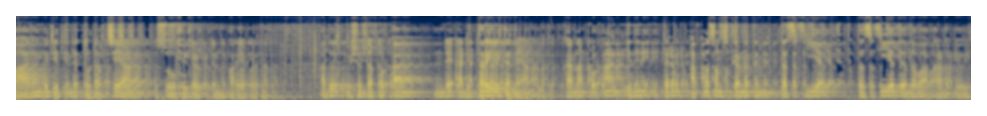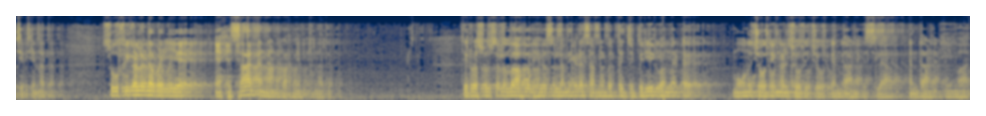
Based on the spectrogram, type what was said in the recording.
പാരമ്പര്യത്തിന്റെ തുടർച്ചയാണ് സൂഫികൾ എന്ന് പറയപ്പെടുന്നത്. അത് വിശുദ്ധ ഖുർആാനിന്റെ അടിത്തറയിൽ തന്നെയാണുള്ളത്. കാരണം ഖുർആൻ ഇതിന് ഇത്തരം ആത്മസംസ്കരണത്തിന് എന്ന വാക്കാണ് ഉപയോഗിച്ചിരിക്കുന്നത്. സൂഫികളുടെ വഴിയെ എഹ്സാൻ എന്നാണ് പറഞ്ഞിരിക്കുന്നത്. തിരുവസൂർ സല്ലാഹു അലൈഹി വസല്ലമയുടെ സമീപത്ത് ജിബിരിയിൽ വന്നിട്ട് മൂന്ന് ചോദ്യങ്ങൾ ചോദിച്ചു. എന്താണ് ഇസ്ലാം? എന്താണ് ഈമാൻ?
